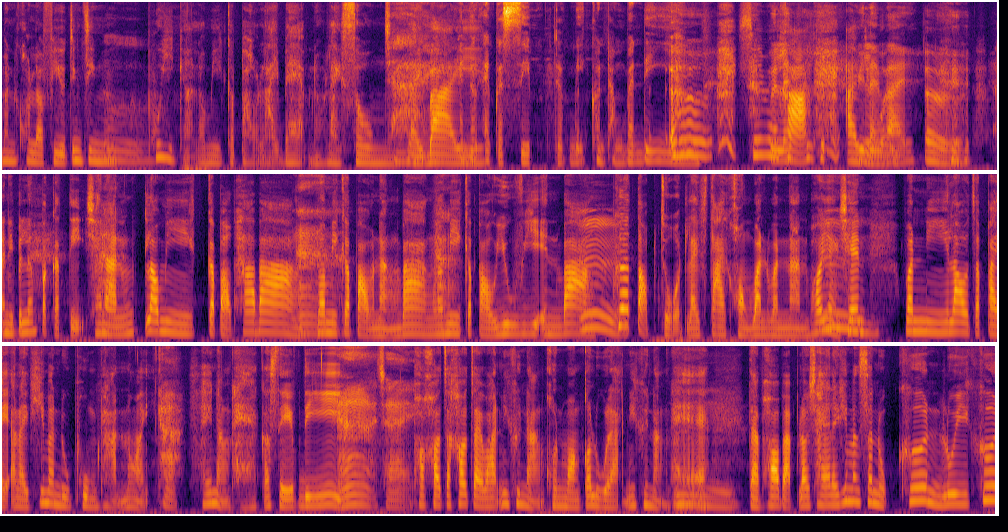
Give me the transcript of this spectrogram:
มันคนละ feelจริงเออๆผู้หญิงอะเรามีกระเป๋าหลายแบบเนอะหลายทรงใช่หลายใบอันต้องแอบกระซิบจะมีคนทั้งบันดี้เออใช่ไหมเป็นไรคะอามียุหลายใบเออ อันนี้เป็นเรื่องปกติ ฉะนั้นเรามีกระเป๋าผ้าบ้างอ่าเรามีกระเป๋าหนังบ้างค่ะเรามีกระเป๋า UVN บ้างอืมเพื่อตอบโจทย์ไลฟ์สไตล์ของวันวันนั้น เพราะอย่างเช่นอืมวันนี้เราจะไปอะไรที่มันดูภูมิฐานหน่อยค่ะให้หนังแท้ก็ safe ดีอ่าใช่เพราะเขาจะเข้าใจว่านี่คือหนังคนมองก็รู้แล้วนี่คือหนังแท้อืมแต่พอแบบเราใช้อะไรที่มันสนุกขึ้นลุยขึ้น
